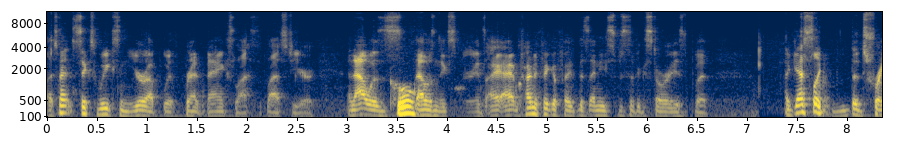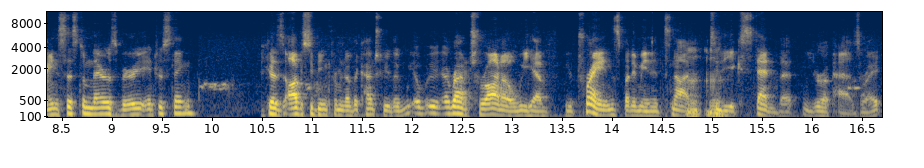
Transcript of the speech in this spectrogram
I spent six weeks in Europe with Brent Banks last last year, and that was Cool. that was an experience. I, I'm trying to think if there's any specific stories, but I guess like the train system there is very interesting because obviously being from another country, like we, around Toronto, we have we have trains, but I mean it's not to Mhm. the extent that Europe has, right?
